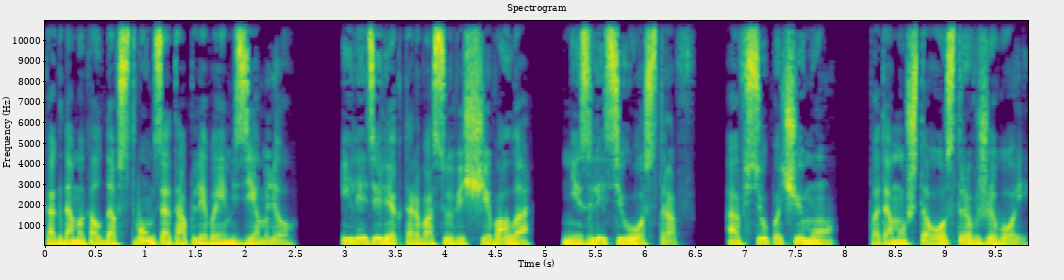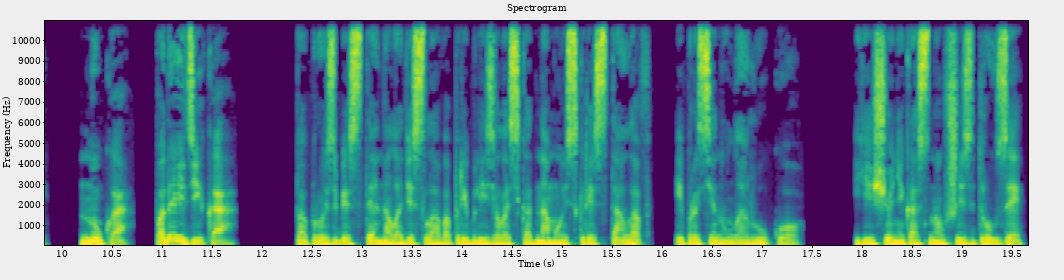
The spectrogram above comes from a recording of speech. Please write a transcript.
когда мы колдовством затапливаем землю. Или директор вас увещевала, не злите остров. А все почему? Потому что остров живой. Ну-ка, подойди-ка». По просьбе Стена Ладислава приблизилась к одному из кристаллов и протянула руку. Еще не коснувшись друзы,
